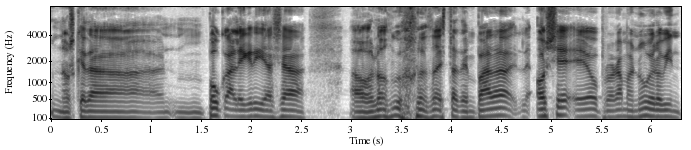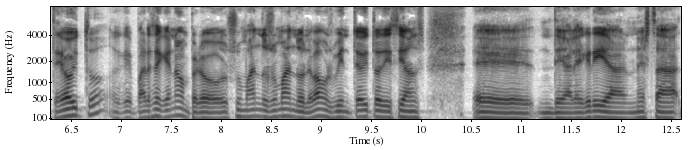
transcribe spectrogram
nos queda mm, pouca alegría xa ao longo desta tempada. Hoxe é o programa número 28, que parece que non, pero sumando, sumando, levamos 28 edicións eh, de alegría nesta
